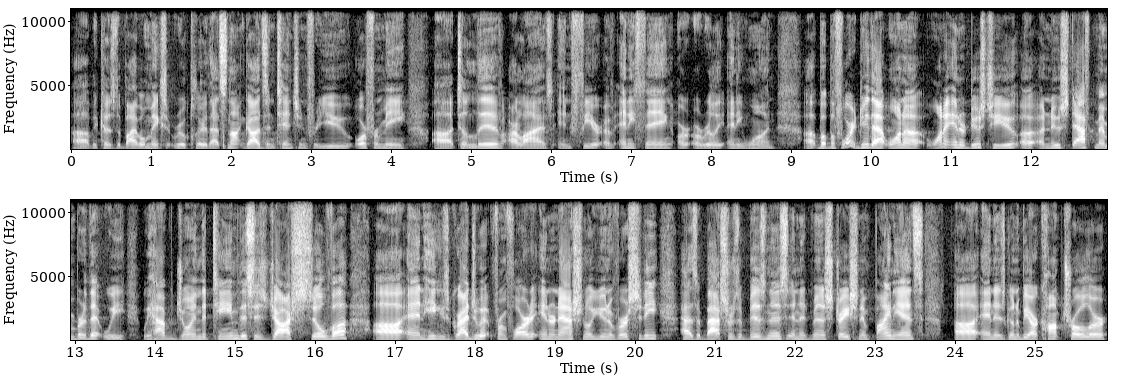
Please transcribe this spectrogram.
uh, because the Bible makes it real clear that's not God's intention for you or for me uh, to live our lives in fear of anything or, or really anyone. Uh, but before I do that, want to want to introduce to you a, a, new staff member that we we have joined the team. This is Josh Silva, uh, and he's graduated graduate from Florida International University, has a bachelor's of business in administration and finance, uh, and is going to be our comptroller,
